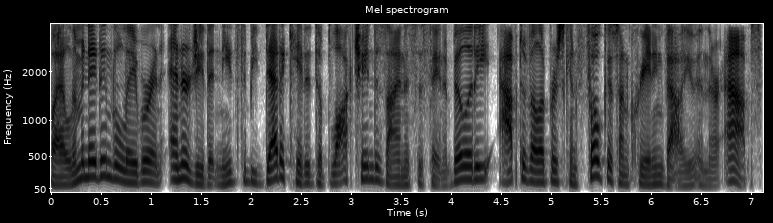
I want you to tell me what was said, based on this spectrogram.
By eliminating the labor and energy that needs to be dedicated to blockchain design and sustainability, app developers can focus on creating value in their apps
